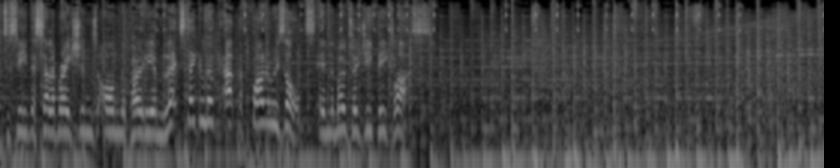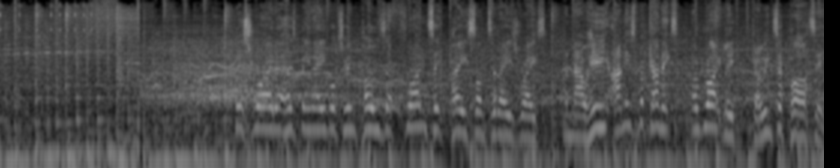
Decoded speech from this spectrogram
To see the celebrations on the podium, let's take a look at the final results in the MotoGP class. This rider has been able to impose a frantic pace on today's race, and now he and his mechanics are rightly going to party.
